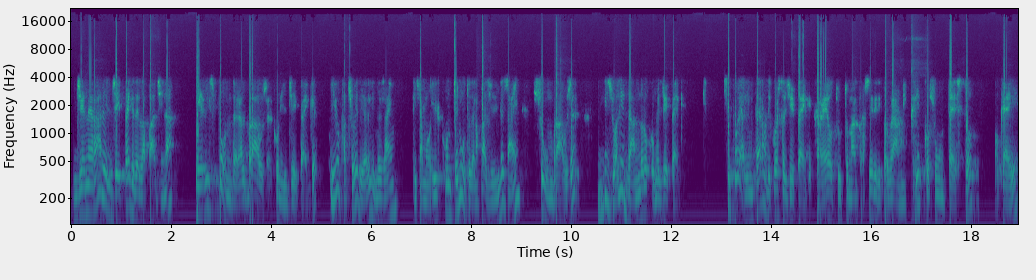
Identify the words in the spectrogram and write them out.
generare il JPEG della pagina e rispondere al browser con il JPEG, io faccio vedere l'InDesign, diciamo, il contenuto della pagina di InDesign su un browser visualizzandolo come JPEG. Se poi all'interno di questo JPEG creo tutta un'altra serie di programmi, clicco su un testo, ok?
